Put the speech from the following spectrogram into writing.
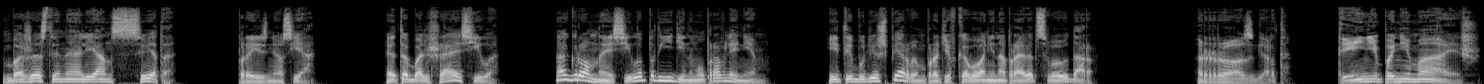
Божественный альянс света, произнес я. Это большая сила, огромная сила под единым управлением. И ты будешь первым, против кого они направят свой удар. Росгард, ты не понимаешь.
